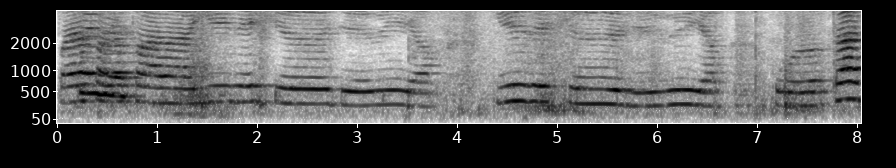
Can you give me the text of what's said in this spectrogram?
para para para yine sözümü yap. Yine sözümü yap. Bulutlar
